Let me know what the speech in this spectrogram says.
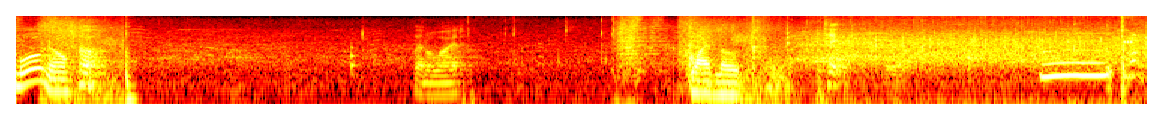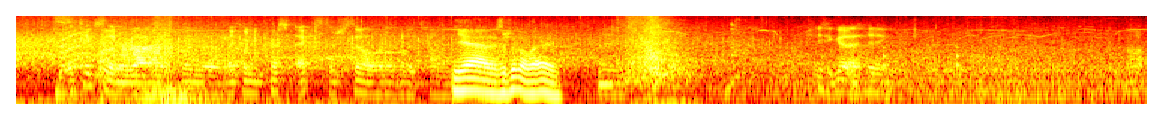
Whoa, no. Oh. Little wide. Wide load. Take. Mm. It takes a little while the, like when you press X, there's still a little bit of time. Yeah, there's a bit of lag. She's good at hitting. Not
